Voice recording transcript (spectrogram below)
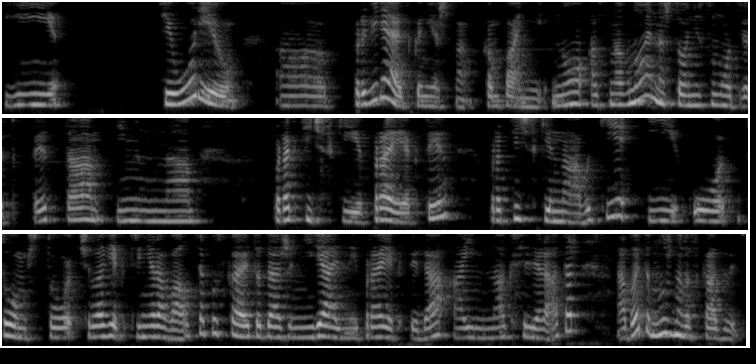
И теорию Проверяют, конечно, компании, но основное, на что они смотрят, это именно практические проекты, практические навыки и о том, что человек тренировался, пускай это даже не реальные проекты, да, а именно акселератор, об этом нужно рассказывать.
